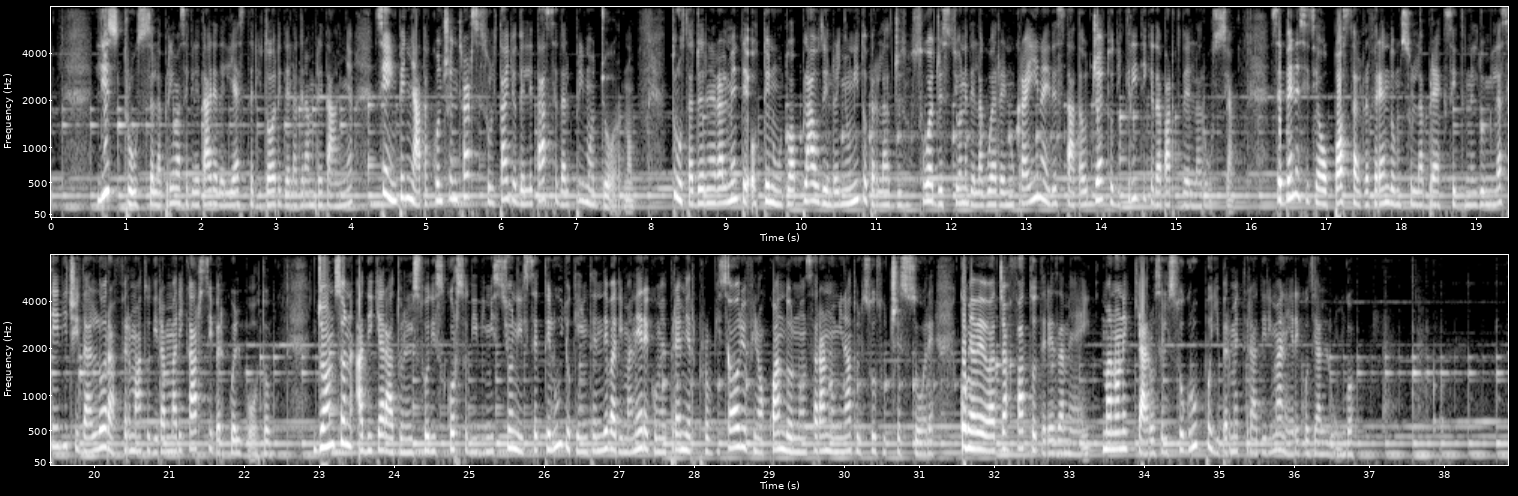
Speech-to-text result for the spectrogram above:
Liz Truss, la prima segretaria degli esteri Tori della Gran Bretagna, si è impegnata a concentrarsi sul taglio delle tasse dal primo giorno. Truss ha generalmente ottenuto applausi in Regno Unito per la sua gestione della guerra in Ucraina ed è stata oggetto di critiche da parte della Russia. Sebbene si sia opposta al referendum sulla Brexit nel 2016, da allora ha affermato di rammaricarsi per quel voto. Johnson ha dichiarato nel suo discorso di dimissioni il 7 luglio che intendeva rimanere come premier provvisorio fino a quando non sarà nominato il suo successore, come aveva già fatto Theresa May, ma non è chiaro se il suo gruppo gli permetterà di rimanere così a lungo.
